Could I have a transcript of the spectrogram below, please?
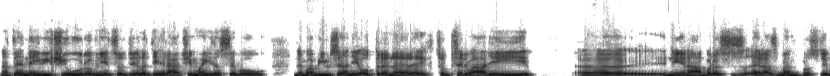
na té nejvyšší úrovni, co tyhle ti hráči mají za sebou. Nebavím se ani o trenérech, co předvádějí Uh, Nien Haber s Erasmem prostě,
